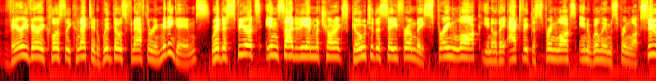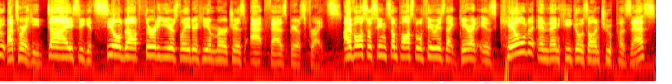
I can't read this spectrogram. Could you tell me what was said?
very, very closely connected with those FNAF 3 minigames, where the spirits inside of the animatronics go to the safe room, they spring lock, you know, they activate the spring locks in William's spring lock suit. That's where he dies, he gets sealed up, 30 years later he emerges at Fazbear's Frights. I've also seen some possible theories that Garrett is killed, and then he goes on to possess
